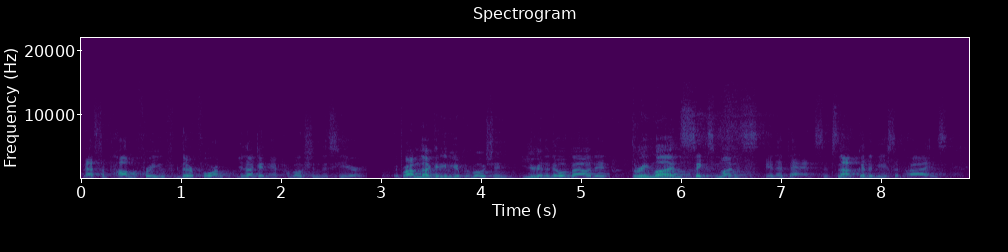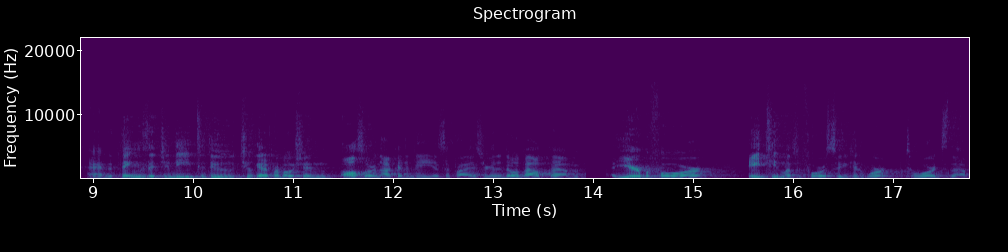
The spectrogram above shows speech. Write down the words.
that's a problem for you. Therefore, you're not getting a promotion this year. If I'm not going to give you a promotion, you're going to know about it three months, six months in advance. It's not going to be a surprise. And the things that you need to do to get a promotion also are not going to be a surprise. You're going to know about them a year before, 18 months before, so you can work towards them.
